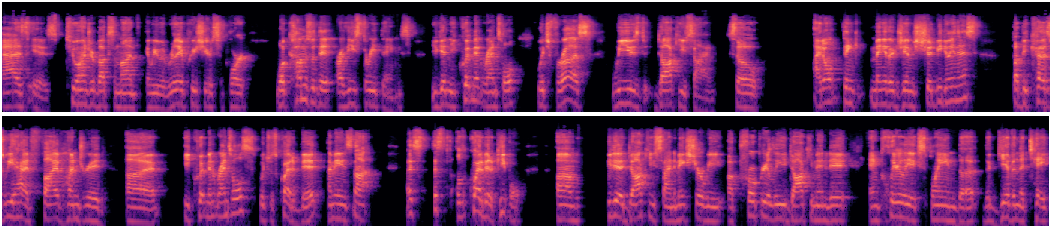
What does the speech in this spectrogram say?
as is, 200 bucks a month, and we would really appreciate your support. What comes with it are these three things. You get an equipment rental, which for us, we used DocuSign. So I don't think many other gyms should be doing this, but because we had 500 uh, equipment rentals, which was quite a bit. I mean, it's not that's that's quite a bit of people. Um, we did a DocuSign to make sure we appropriately documented it and clearly explained the the give and the take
